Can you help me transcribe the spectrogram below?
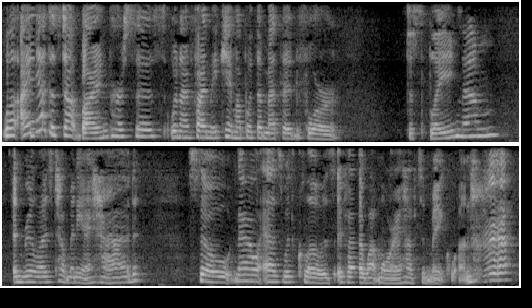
Well, I had to stop buying purses when I finally came up with a method for displaying them and realized how many I had. So now, as with clothes, if I want more, I have to make one.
